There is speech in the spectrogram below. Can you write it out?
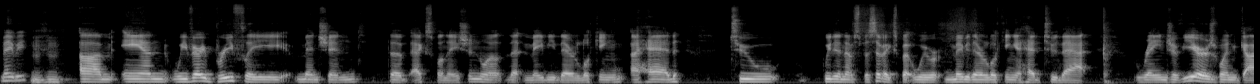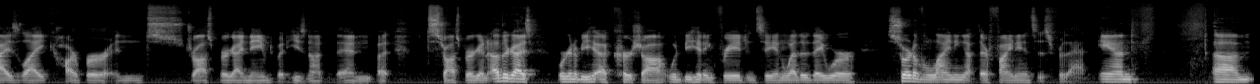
maybe. Mm-hmm. Um, and we very briefly mentioned the explanation well, that maybe they're looking ahead to. We didn't have specifics, but we were maybe they're looking ahead to that range of years when guys like Harper and Strasburg I named, but he's not then, but Strasburg and other guys were going to be uh, Kershaw would be hitting free agency and whether they were sort of lining up their finances for that. And um,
